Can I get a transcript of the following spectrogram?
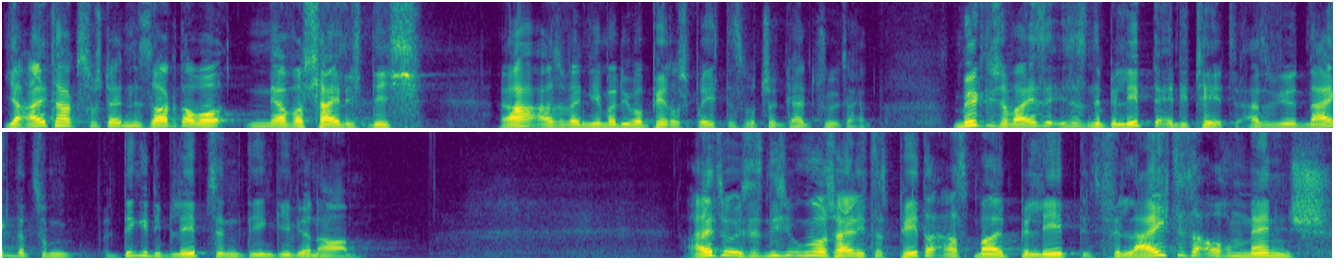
Ihr Alltagsverständnis sagt aber, na wahrscheinlich nicht. Ja, also wenn jemand über Peter spricht, das wird schon kein Stuhl sein. Möglicherweise ist es eine belebte Entität. Also wir neigen dazu, Dinge, die belebt sind, denen geben wir Namen. Also ist es nicht unwahrscheinlich, dass Peter erstmal belebt ist. Vielleicht ist er auch ein Mensch.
